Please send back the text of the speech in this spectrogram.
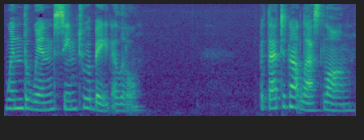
when the wind seemed to abate a little, but that did not last long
